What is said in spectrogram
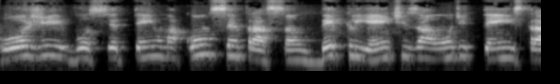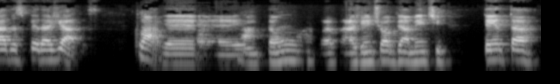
hoje você tem uma concentração de clientes aonde tem estradas pedagiadas. Claro. É, Então, a gente, obviamente, tenta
